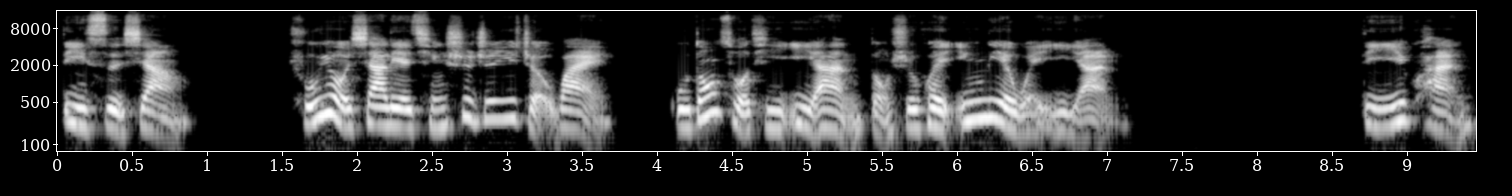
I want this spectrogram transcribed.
第四项，除有下列情事之一者外，股东所提议案，董事会应列为议案。第一款，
